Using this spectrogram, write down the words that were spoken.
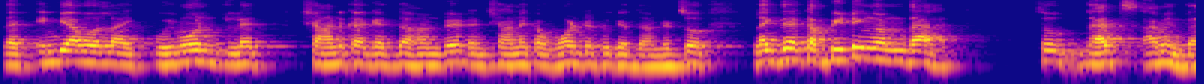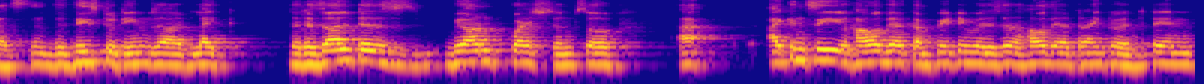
that India were like we won't let Shanaka get the hundred, and Shanaka wanted to get the hundred. So like they're competing on that. So that's I mean that's the, the, these two teams are like the result is beyond question. So I I can see how they're competing with each other, how they're trying to entertain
